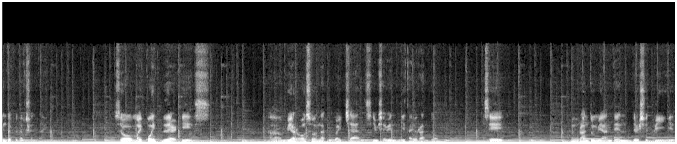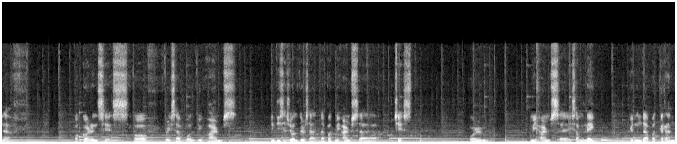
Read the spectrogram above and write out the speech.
in the production line. So, my point there is, um, we are also not by chance. Ibig sabihin, hindi tayo random. Kasi, kung random yan, then there should be enough occurrences of, for example, yung arms hindi sa shoulders ha, dapat may arms sa chest or may arms sa isang leg. Ganun dapat ka ran,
